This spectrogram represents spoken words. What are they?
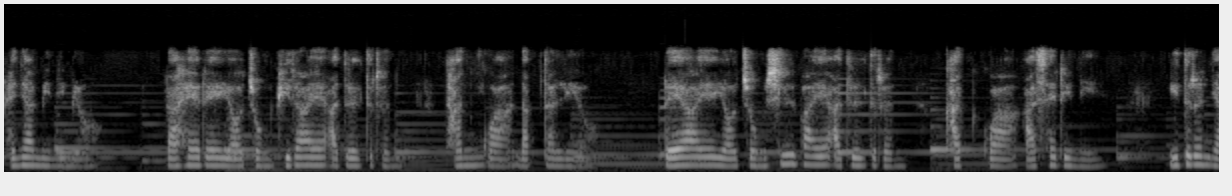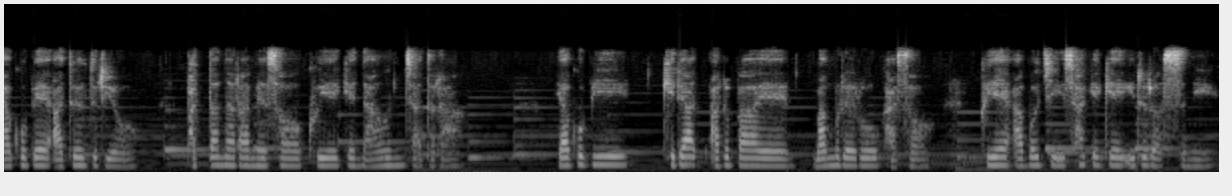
베냐민이며 라헬의 여종 비라의 아들들은 단과 납달리요. 레아의 여종 실바의 아들들은 갓과 아세리니 이들은 야곱의 아들들이요. 바다나람에서 그에게 낳은 자더라. 야곱이 기럇 아르바의 마므레로 가서 그의 아버지 이삭에게 이르렀으니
